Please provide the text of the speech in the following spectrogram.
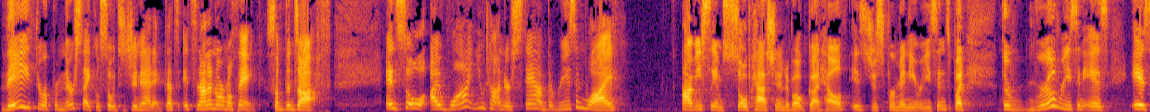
they threw up from their cycle. So it's genetic. That's, it's not a normal thing. Something's off. And so I want you to understand the reason why obviously I'm so passionate about gut health is just for many reasons, but the real reason is is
